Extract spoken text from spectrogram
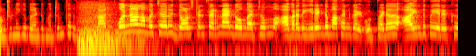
ஒன்றிணைய வேண்டும் என்றும் தெரிவித்துள்ளார். முன்னாள் அமைச்சர் ஜான்ஸ்டன் பெர்னாண்டோ மற்றும் அவரது இரண்டு மகன்கள் உட்பட ஐந்து பேருக்கு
